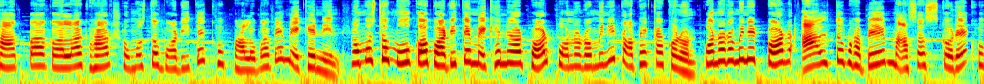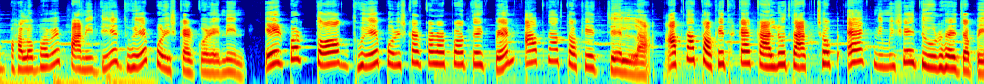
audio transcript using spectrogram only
হাত পা, গলা, ঘাড় সমস্ত বডিতে খুব ভালোভাবে মেখে নিন। সমস্ত মুখ ও বডিতে মেখে নেওয়ার পর পনেরো মিনিট অপেক্ষা করুন। পনেরো মিনিট পর আলতো ভাবে মাসাজ করে খুব ভালোভাবে পানি দিয়ে ধুয়ে পরিষ্কার করে নিন। এরপর ত্বক ধুয়ে পরিষ্কার করার পর দেখবেন আপনার ত্বকের জেল্লা। আপনার ত্বকে থাকা কালো দাগ ছোপ এক নিমিষেই দূর হয়ে যাবে।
